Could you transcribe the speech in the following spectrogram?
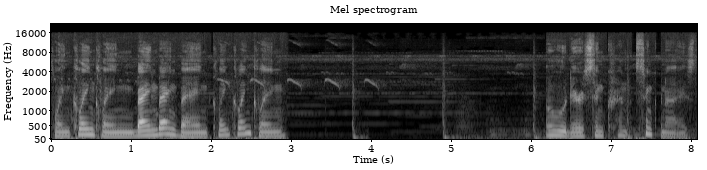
Cling, cling, cling, bang, bang, bang, cling, cling, cling. Oh, they're synchron synchronized.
